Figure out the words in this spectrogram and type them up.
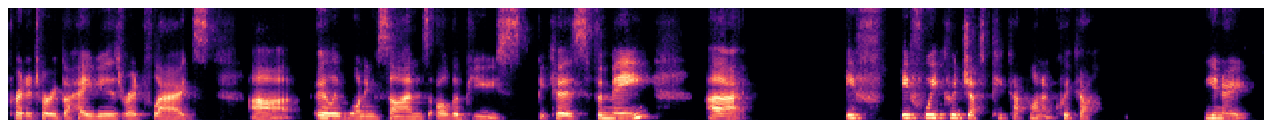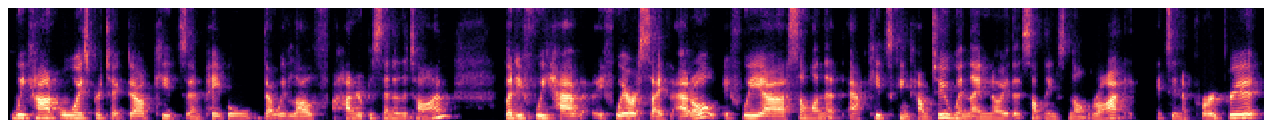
predatory behaviors, red flags, uh, early warning signs of abuse. Because for me, uh, if if we could just pick up on it quicker, you know, we can't always protect our kids and people that we love 100% of the time. But if we have, if we're a safe adult, if we are someone that our kids can come to when they know that something's not right, it's inappropriate,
